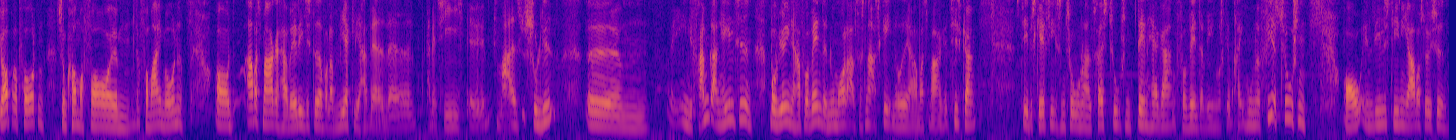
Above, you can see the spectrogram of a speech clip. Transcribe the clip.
jobrapporten, som kommer for, øhm, for maj måned. Og arbejdsmarkedet har været i de steder, hvor der virkelig har været, været kan man sige, øh, meget solid. Øh, egentlig fremgang hele tiden, hvor vi jo egentlig har forventet, at nu må der altså snart ske noget i arbejdsmarkedet. Sidste gang steg beskæftigelsen 250.000. Den her gang forventer vi måske omkring 180.000, og en lille stigning i arbejdsløsheden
